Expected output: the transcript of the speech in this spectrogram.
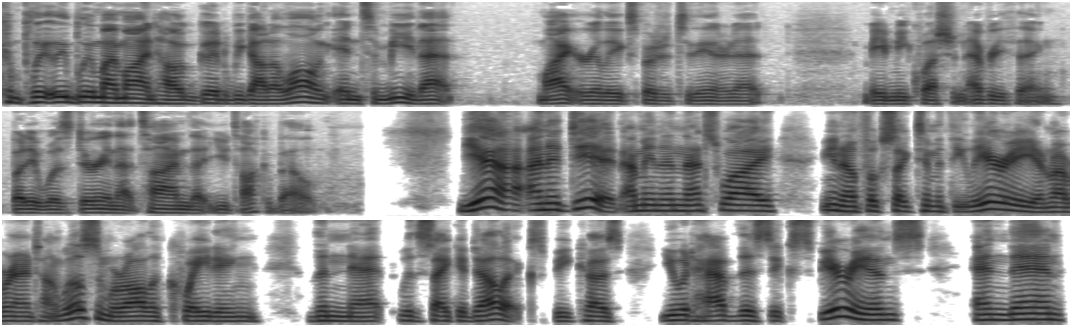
completely blew my mind how good we got along. And to me, that my early exposure to the internet made me question everything. But it was during that time that you talk about. Yeah, and it did. I mean, and that's why, you know, folks like Timothy Leary and Robert Anton Wilson were all equating the net with psychedelics because you would have this experience and then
